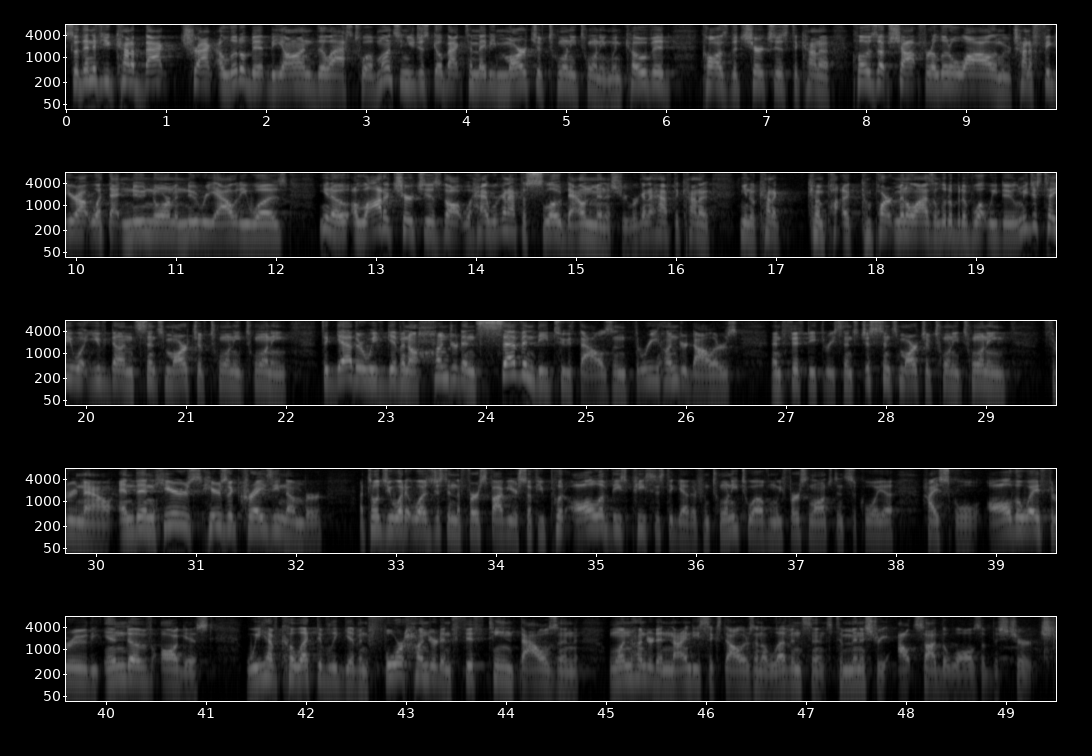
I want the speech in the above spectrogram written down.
So then, if you kind of backtrack a little bit beyond the last 12 months and you just go back to maybe March of 2020 when COVID caused the churches to kind of close up shop for a little while and we were trying to figure out what that new norm and new reality was. You know, a lot of churches thought, well, hey, we're going to have to slow down ministry. We're going to have to kind of, you know, kind of uh, compartmentalize a little bit of what we do. Let me just tell you what you've done since March of 2020. Together, we've given $172,300.53 just since March of 2020 through now. And then here's, here's a crazy number. I told you what it was just in the first five years. So if you put all of these pieces together from 2012, when we first launched in Sequoyah High School, all the way through the end of August, we have collectively given $415,196.11 to ministry outside the walls of this church.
